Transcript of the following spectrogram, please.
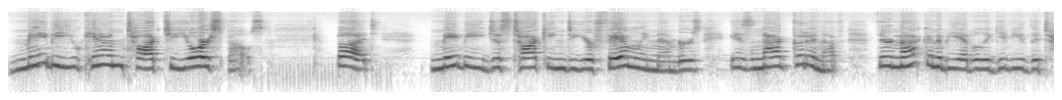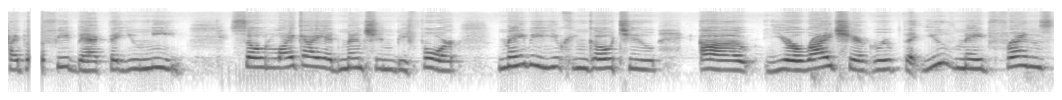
Maybe you can talk to your spouse, but maybe just talking to your family members is not good enough. They're not going to be able to give you the type of feedback that you need. So like I had mentioned before, maybe you can go to uh, your rideshare group that you've made friends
